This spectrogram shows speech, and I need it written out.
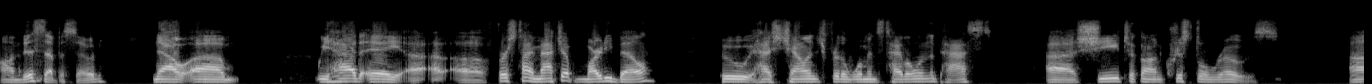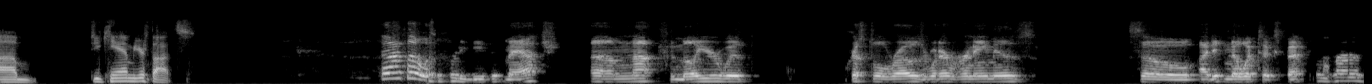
on this episode. Now, um, we had a, a, a first time matchup, Marti Belle, who has challenged for the women's title in the past. Uh, she took on Crystal Rose. Um, DKM, your thoughts? I thought it was a pretty decent match. I'm not familiar with Crystal Rose or whatever her name is, so I didn't know what to expect from her.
